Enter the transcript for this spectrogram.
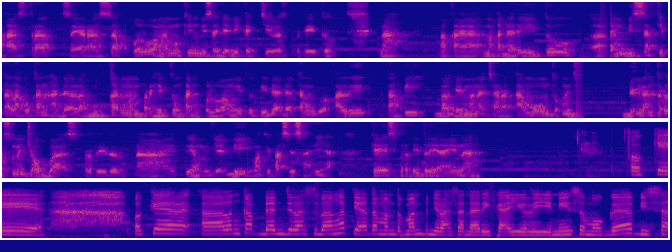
astrat, saya rasa peluangnya mungkin bisa jadi kecil seperti itu. Nah maka maka dari itu uh, yang bisa kita lakukan adalah bukan memperhitungkan peluang itu tidak datang dua kali, tapi bagaimana cara kamu untuk dengan terus mencoba seperti itu. Nah, itu yang menjadi motivasi saya. Oke, seperti itu ya, Ina. Oke. Oke, uh, lengkap dan jelas banget ya teman-teman penjelasan dari Kak Yuli ini. Semoga bisa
